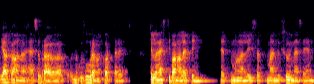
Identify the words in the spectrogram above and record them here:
jagan ühe sõbraga nagu suuremat korterit, kellel on hästi vana leping, et mul on lihtsalt, ma olen üks õnneseen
